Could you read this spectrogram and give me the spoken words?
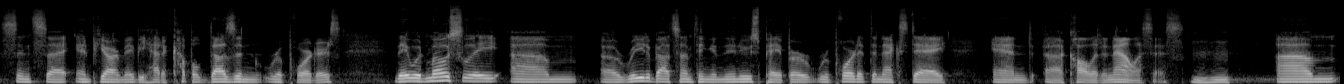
since uh, NPR maybe had a couple dozen reporters, they would mostly um, uh, read about something in the newspaper, report it the next day, and uh, call it analysis. Mm-hmm. Um,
